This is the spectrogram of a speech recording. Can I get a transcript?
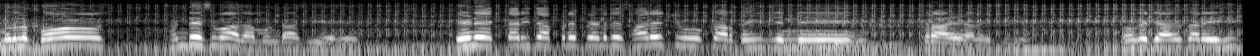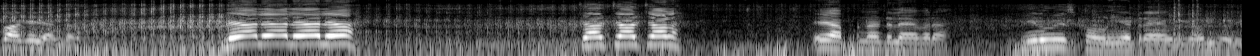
ਮਤਲਬ ਬਹੁਤ ਠੰਡੇ ਸੁਭਾਅ ਦਾ ਮੁੰਡਾ ਸੀ ਇਹ। ਇਹਨੇ ਇੱਕ ਵਾਰੀ ਤਾਂ ਆਪਣੇ ਪਿੰਡ ਦੇ ਸਾਰੇ ਚੋਕ ਕਰਦੇ ਸੀ ਜਿੰਨੇ ਕਿਰਾਏ ਵਾਲੇ ਸੀਗੇ। ਕਿਉਂਕਿ ਜ਼ਿਆਦਾਤਰ ਇਹੀ ਪਾ ਕੇ ਜਾਂਦਾ ਸੀ। ਲਿਆ ਲਿਆ ਲਿਆ ਲਿਆ। ਚੱਲ ਚੱਲ ਚੱਲ। ਇਹ ਆਪਣਾ ਡਰਾਈਵਰ ਆ। ਇਹਨੂੰ ਵੀ ਸਿਖਾਉਣੀ ਆ ਡਰਾਈਵਰੀ, ਹੌਲੀ ਹੌਲੀ।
